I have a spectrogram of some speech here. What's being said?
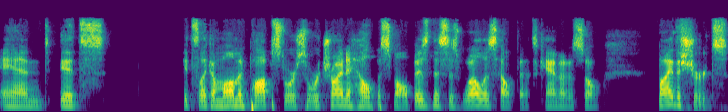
and it's it's like a mom and pop store. So we're trying to help a small business as well as help Vets Canada. So buy the shirts,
